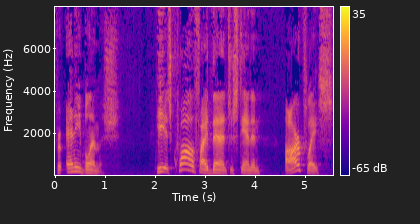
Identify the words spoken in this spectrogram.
from any blemish. He is qualified then to stand in our place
